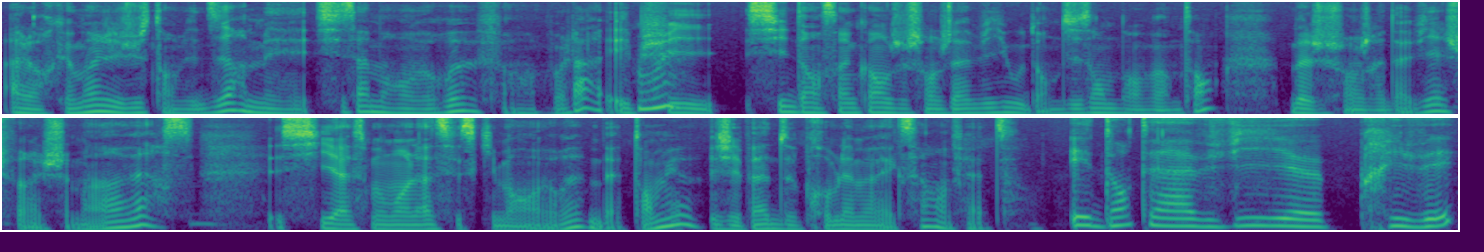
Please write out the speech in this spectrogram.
alors que moi j'ai juste envie de dire mais si ça me rend heureux, enfin voilà. Et puis si dans 5 ans je change d'avis ou dans 10 ans, dans 20 ans, bah, je changerai d'avis et je ferai le chemin inverse. Si à ce moment-là c'est ce qui me rend heureux, bah, tant mieux. J'ai pas de problème avec ça en fait. Et dans ta vie euh, privée,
